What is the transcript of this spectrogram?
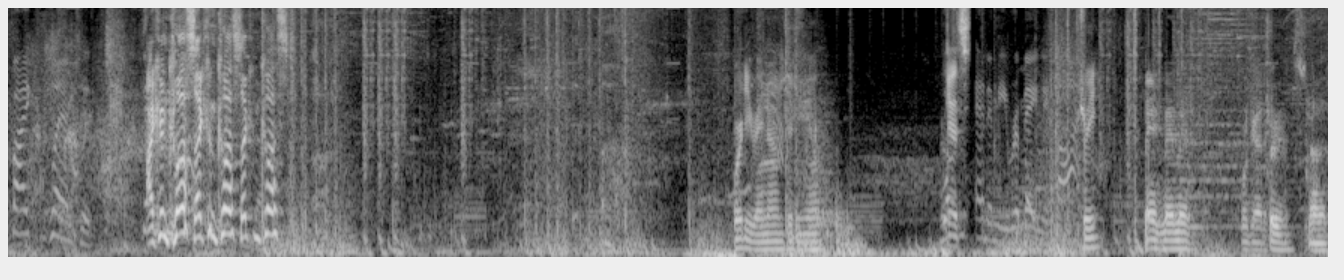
Spike planted. I can cuss, I can cuss, I concussed! 40 right now, didn't you? Yes. Enemy remaining. Three. Man, man, man. We're good. Three. No.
